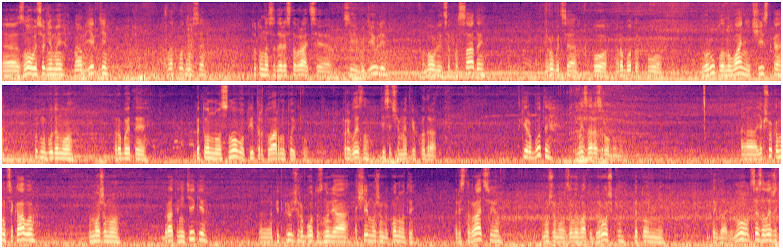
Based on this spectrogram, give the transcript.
Е, Знову сьогодні ми на об'єкті знаходимося. Тут у нас іде реставрація цієї будівлі, оновлюються фасади, робиться по роботах по двору, планування, чистка. Тут ми будемо робити бетонну основу під тротуарну плитку. Приблизно 1000 метрів квадрат. Такі роботи ми зараз робимо. Е, Якщо кому цікаво, ми можемо брати не тільки е, під ключ роботу з нуля, а ще й можемо виконувати реставрацію, можемо заливати дорожки бетонні і так далі. Ну, це залежить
